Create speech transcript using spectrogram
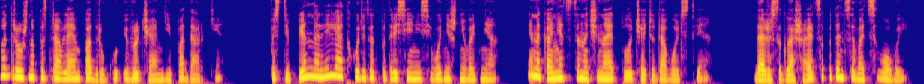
мы дружно поздравляем подругу и вручаем ей подарки. Постепенно Лиля отходит от потрясений сегодняшнего дня и, наконец-то, начинает получать удовольствие. Даже соглашается потанцевать с Вовой.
